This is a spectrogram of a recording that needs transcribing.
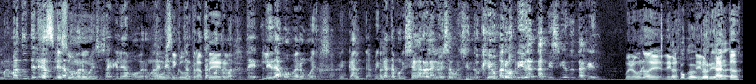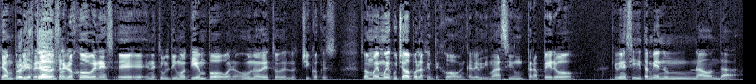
Matute le, es, le damos vergüenza. ¿Sabes que le damos vergüenza? a mí me gusta, me cuando Matute le damos vergüenza. Me encanta, me encanta porque se agarra la cabeza como diciendo, qué barbaridad están diciendo esta gente. Bueno, uno de, los, tantos que han proliferado entre los jóvenes eh, en este último tiempo, bueno, uno de estos de los chicos que son muy, muy escuchados por la gente joven, Caleb Dimasi, un trapero que viene así también una onda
